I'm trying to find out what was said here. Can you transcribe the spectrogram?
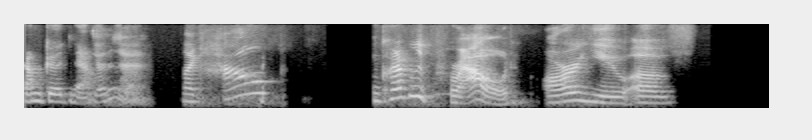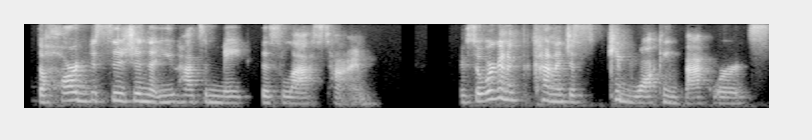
I'm good now. It? Like, how incredibly proud are you of the hard decision that you had to make this last time? So we're going to kind of just keep walking backwards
